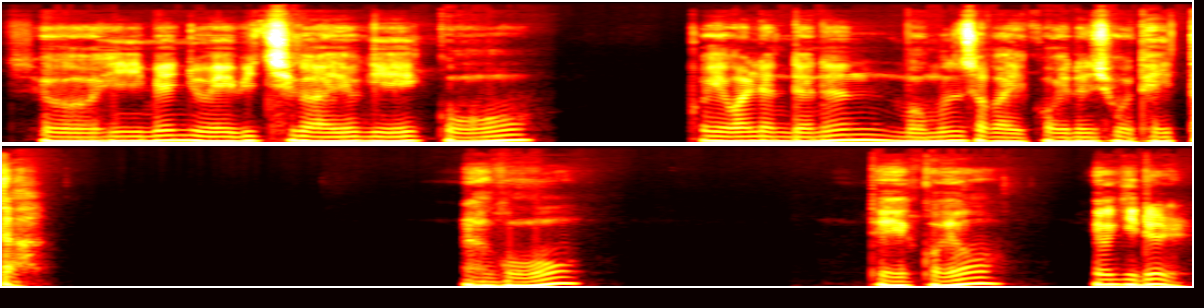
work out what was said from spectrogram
저 이 메뉴의 위치가 여기에 있고 거기에 관련되는 뭐 문서가 있고 이런 식으로 돼 있다. 라고 되어 있고요. 여기를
